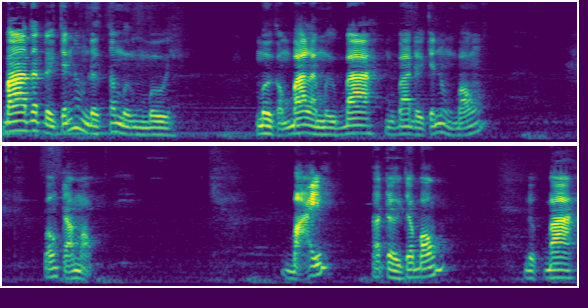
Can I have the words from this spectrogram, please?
3 ta trừ 9 không được ta mượn 10 10 cộng 3 là 13 13 trừ 9 bằng 4 4 trả 1 7 ta trừ cho 4 được 3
